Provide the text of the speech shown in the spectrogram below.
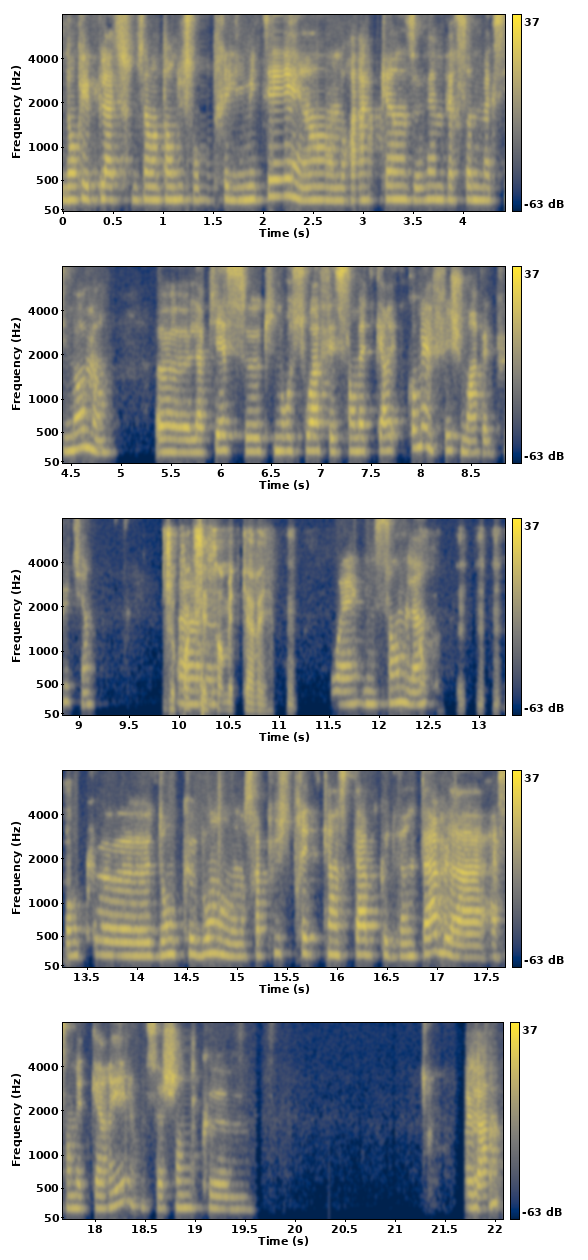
donc les places, vous avez entendu, sont très limitées. Hein. On aura 15-20 personnes maximum. Euh, la pièce qui nous reçoit fait 100 mètres carrés. Combien elle fait Je ne me rappelle plus, tiens. Je crois que c'est 100 euh, mètres carrés. Mm. Oui, il me semble. Hein. Mm, mm, donc, euh, donc, bon, on sera plus près de 15 tables que de 20 tables à, 100 mètres carrés, sachant que. Voilà.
